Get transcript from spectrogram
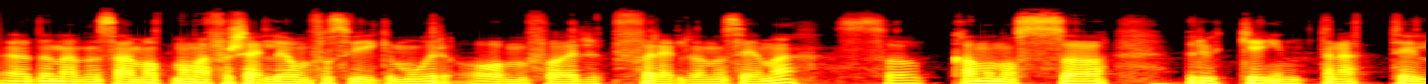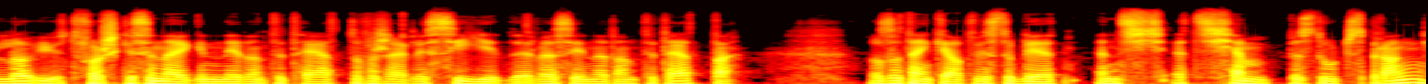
eh, det nevnes her med at man er forskjellig overfor svigermor overfor foreldrene sine. Så kan man også bruke internett til å utforske sin egen identitet og forskjellige sider ved sin identitet. Da. Og så tenker jeg at hvis det blir et, en, et kjempestort sprang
